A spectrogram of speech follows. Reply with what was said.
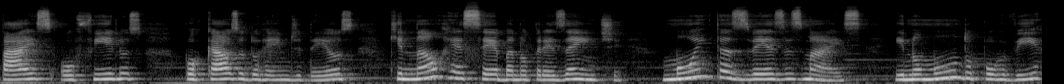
pais ou filhos por causa do reino de Deus que não receba no presente muitas vezes mais, e no mundo por vir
